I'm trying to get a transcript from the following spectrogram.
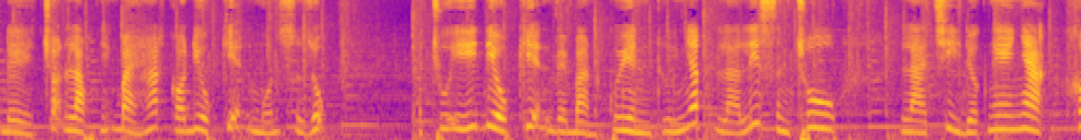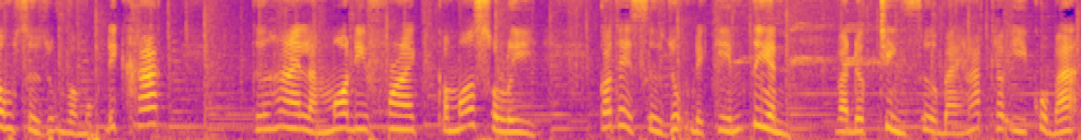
để chọn lọc những bài hát có điều kiện muốn sử dụng. Chú ý điều kiện về bản quyền thứ nhất là listen to là chỉ được nghe nhạc không sử dụng vào mục đích khác. Thứ hai là modify commercially có thể sử dụng để kiếm tiền và được chỉnh sửa bài hát theo ý của bạn.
